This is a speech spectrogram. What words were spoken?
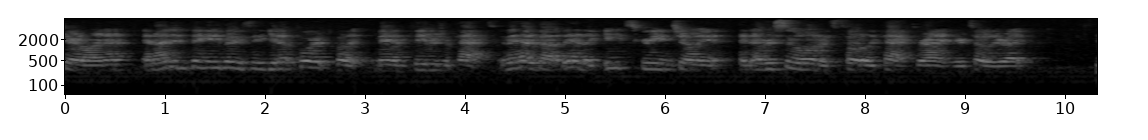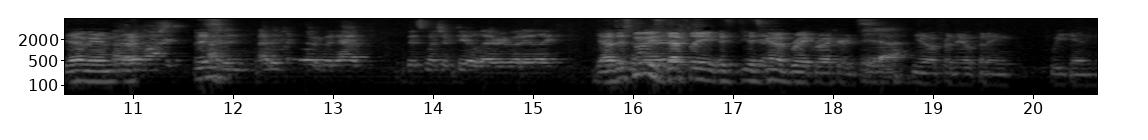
Carolina, and I didn't think anybody was gonna get up for it, but man, theaters were packed, and they had about they had like eight screens showing it, and every single one was totally packed. Ryan, you're totally right. Yeah, man. I don't know I- why. this, I didn't, I didn't know it would have this much appeal to everybody. Like, yeah, this movie's definitely it's, it's Yeah. gonna break records. Yeah, You know, for the opening weekend.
